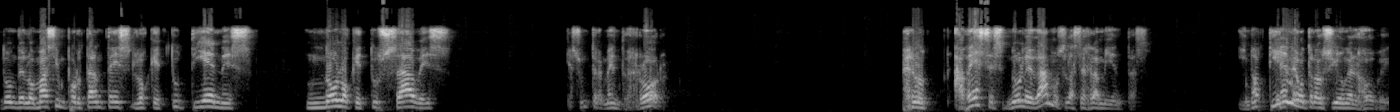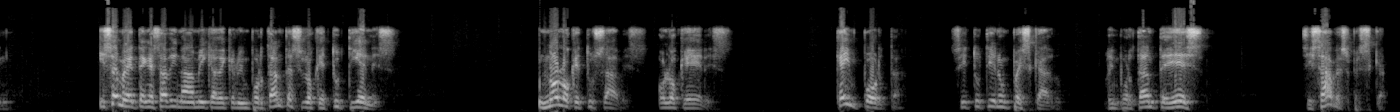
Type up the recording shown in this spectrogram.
donde lo más importante es lo que tú tienes, no lo que tú sabes. Es un tremendo error. Pero a veces no le damos las herramientas y no tiene otra opción el joven. Y se mete en esa dinámica de que lo importante es lo que tú tienes, no lo que tú sabes o lo que eres. ¿Qué importa si tú tienes un pescado? Lo importante es si sabes pescar.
